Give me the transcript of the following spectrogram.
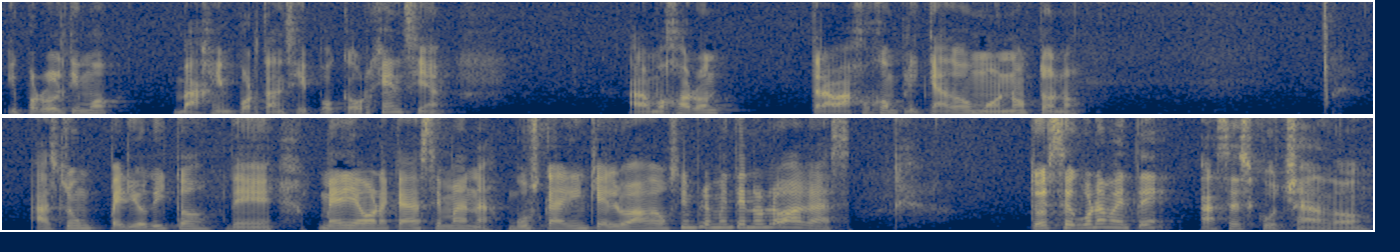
Y por último, baja importancia y poca urgencia. A lo mejor un trabajo complicado o monótono Hazle un periodito de media hora cada semana. Busca a alguien que lo haga o simplemente no lo hagas. Entonces seguramente has escuchado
